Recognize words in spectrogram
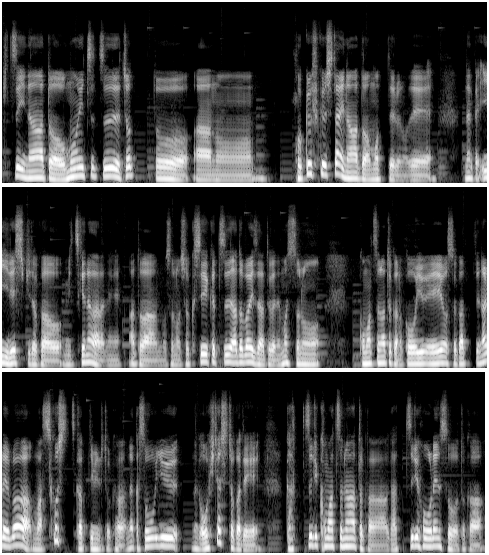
きついなとは思いつつ、ちょっと、あのー克服したいなとは思ってるので、なんかいいレシピとかを見つけながらね、あとはあのその食生活アドバイザーとかでもしその小松菜とかのこういう栄養素がってなれば、まあ少し使ってみるとか、なんかそういう、なんかおひたしとかでがっつり小松菜とか、がっつりほうれん草とか、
